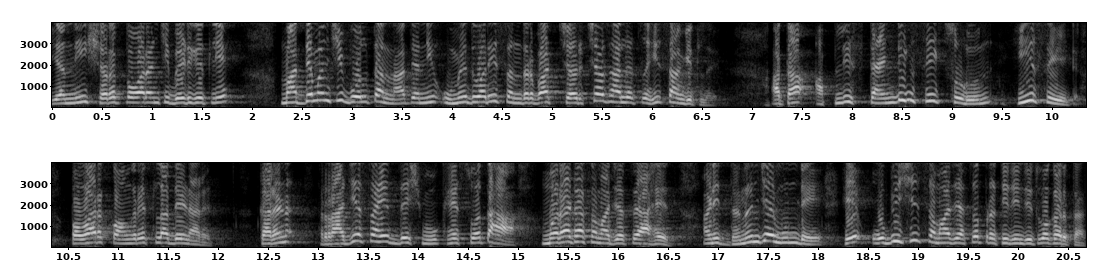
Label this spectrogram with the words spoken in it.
यांनी शरद पवारांची भेट घेतली आहे. माध्यमांशी बोलताना त्यांनी उमेदवारी संदर्भात चर्चा झाल्याचंही सांगितलंय. आता आपली स्टँडिंग सीट सोडून ही सीट पवार काँग्रेसला देणार आहेत. कारण राजेसाहेब देशमुख हे स्वतः मराठा समाजाचे आहेत आणि धनंजय मुंडे हे ओबीसी समाजाचं प्रतिनिधित्व करतात.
